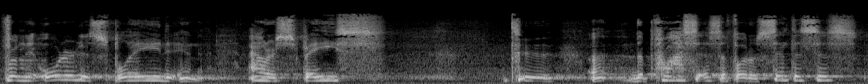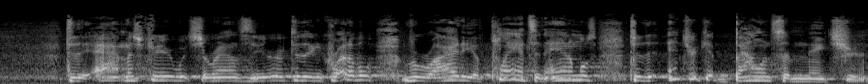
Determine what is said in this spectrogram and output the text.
From the order displayed in outer space to uh, the process of photosynthesis to the atmosphere which surrounds the earth, to the incredible variety of plants and animals, to the intricate balance of nature.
